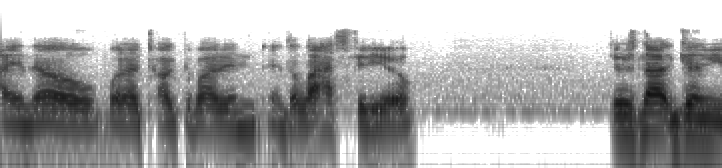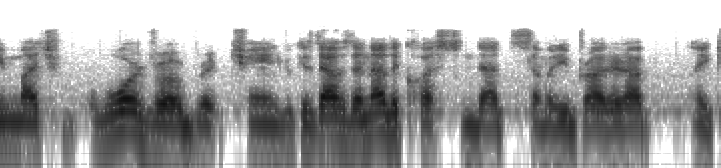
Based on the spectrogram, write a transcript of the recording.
I know what I talked about in, in the last video. There's not going to be much wardrobe change because that was another question that somebody brought it up. Like,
